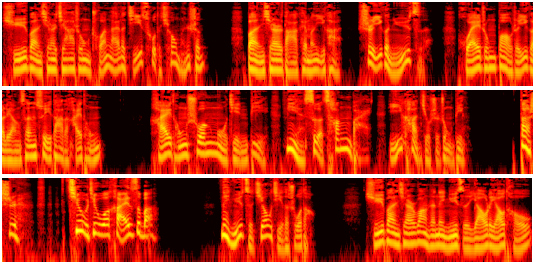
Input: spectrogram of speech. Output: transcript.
徐半仙家中传来了急促的敲门声。半仙打开门一看，是一个女子，怀中抱着一个两三岁大的孩童。孩童双目紧闭，面色苍白，一看就是重病。大师，救救我孩子吧！那女子焦急的说道。徐半仙望着那女子，摇了摇头：“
